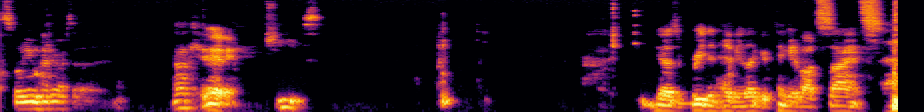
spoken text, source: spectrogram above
sodium hydroxide. okay. Jeez. You guys are breathing heavy like you're thinking about science. All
